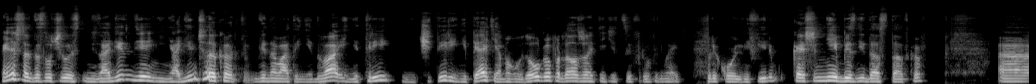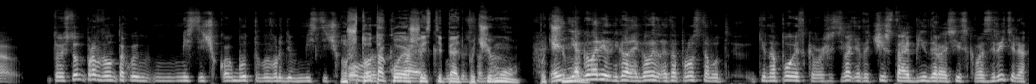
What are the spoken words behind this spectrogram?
Конечно, это случилось не за один день, не один человек виноват, и не два, и не три, и не четыре, и не пять. Я могу долго продолжать эти цифры, понимаете. Прикольный фильм. Конечно, не без недостатков. А, то есть он, правда, он такой местечко, как будто бы вроде местечко. Ну что такое 6,5? Почему? Почему? Я, я говорил, Николай, я говорил, это просто вот кинопоисковая 6,5, это чисто обида российского зрителя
